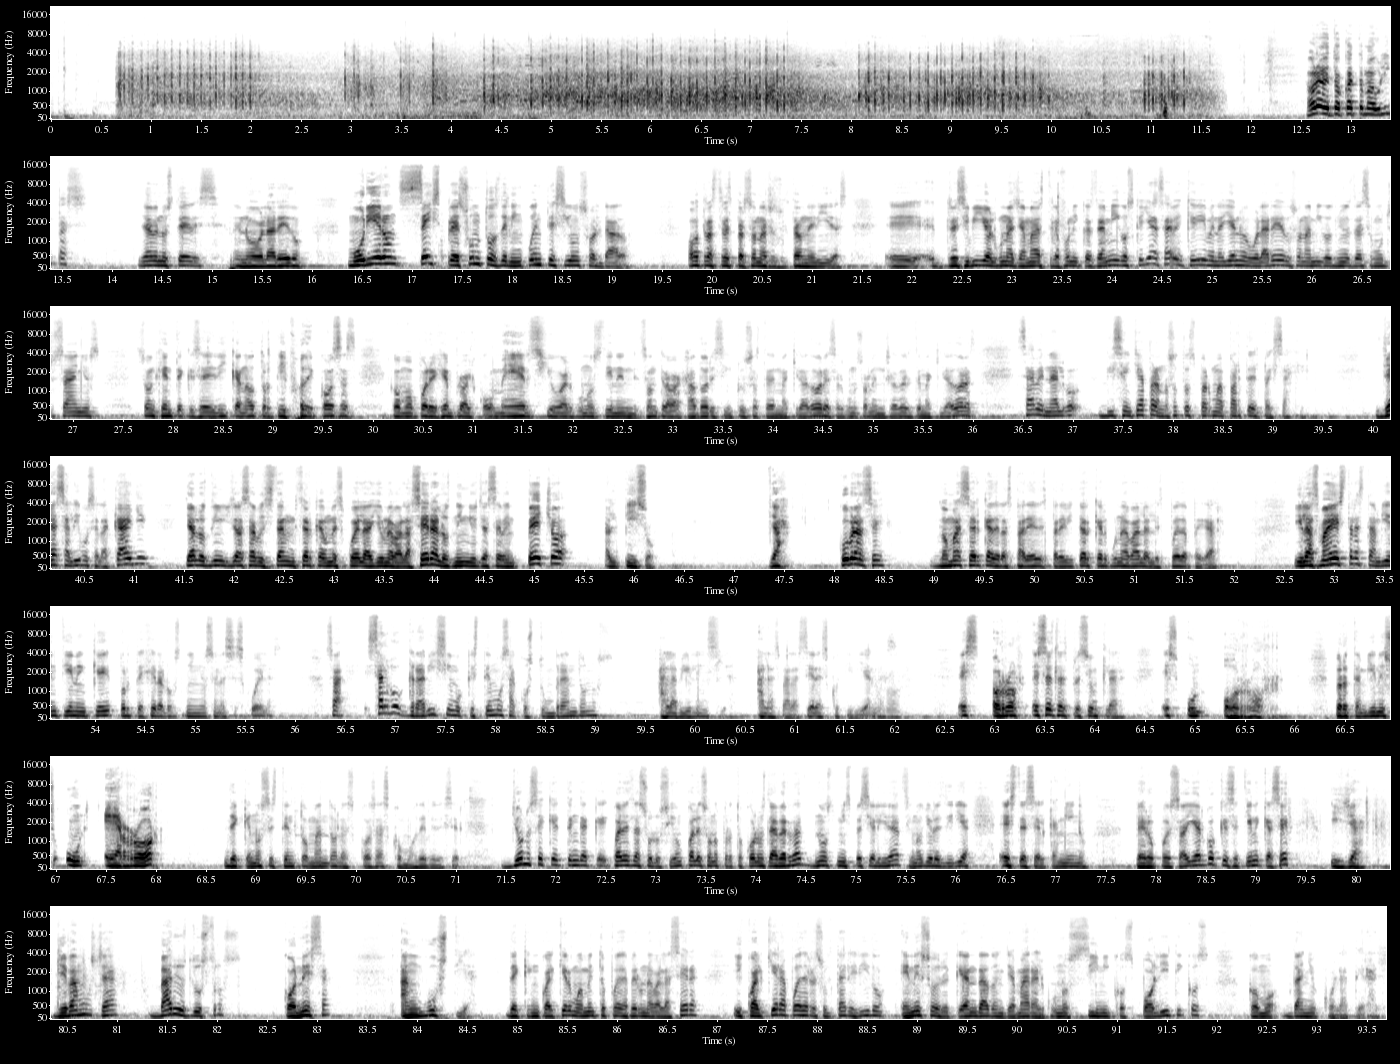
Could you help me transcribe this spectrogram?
Ahora le tocó a Tamaulipas. Ya ven ustedes, en Nuevo Laredo. Murieron seis presuntos delincuentes y un soldado. Otras tres personas resultaron heridas. Eh, recibí yo algunas llamadas telefónicas de amigos que ya saben que viven allá en Nuevo Laredo, son amigos míos de hace muchos años, son gente que se dedican a otro tipo de cosas, como por ejemplo al comercio, algunos tienen, son trabajadores incluso hasta de maquiladores, algunos son administradores de maquiladoras. ¿Saben algo? Dicen ya para nosotros forma parte del paisaje. Ya salimos a la calle, ya los niños ya saben, si están cerca de una escuela y una balacera, los niños ya se ven pecho al piso. Ya, cúbranse, lo más cerca de las paredes para evitar que alguna bala les pueda pegar. Y las maestras también tienen que proteger a los niños en las escuelas. O sea, es algo gravísimo que estemos acostumbrándonos a la violencia, a las balaceras cotidianas. Es horror, esa es la expresión clara. Es un horror. Pero también es un error de que no se estén tomando las cosas como debe de ser. Yo no sé qué tenga que, cuál es la solución, cuáles son los protocolos. La verdad no es mi especialidad, sino yo les diría, este es el camino. Pero pues hay algo que se tiene que hacer y ya. Llevamos ya varios lustros con esa angustia de que en cualquier momento puede haber una balacera y cualquiera puede resultar herido en eso de que han dado en llamar a algunos cínicos políticos como daño colateral.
